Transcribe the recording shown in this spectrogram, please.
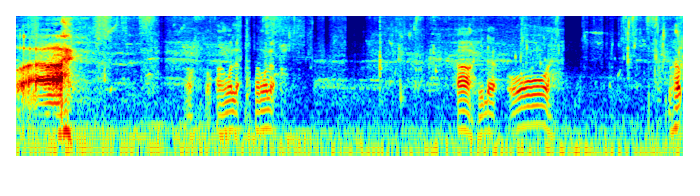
ว้าเอาเอาฟังไว้และฟังไว้และอ่าเห็นแล้ว โอ้ยดูครับ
